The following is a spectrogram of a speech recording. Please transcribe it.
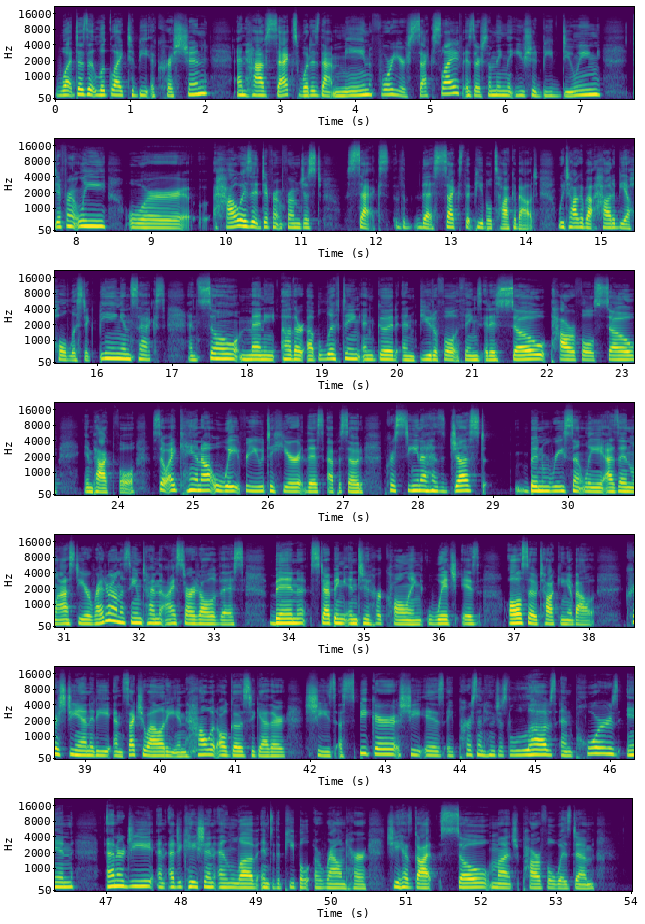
What does it look like to be a Christian and have sex? What does that mean for your sex life? Is there something that you should be doing differently? Or how is it different from just sex, the, the sex that people talk about. We talk about how to be a holistic being in sex and so many other uplifting and good and beautiful things. It is so powerful, so impactful. So I cannot wait for you to hear this episode. Christina has just been recently, as in last year, right around the same time that I started all of this, been stepping into her calling, which is also talking about Christianity and sexuality and how it all goes together. She's a speaker. She is a person who just loves and pours in energy and education and love into the people around her. She has got so much powerful wisdom.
